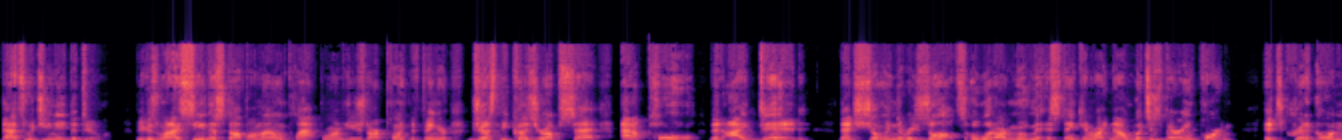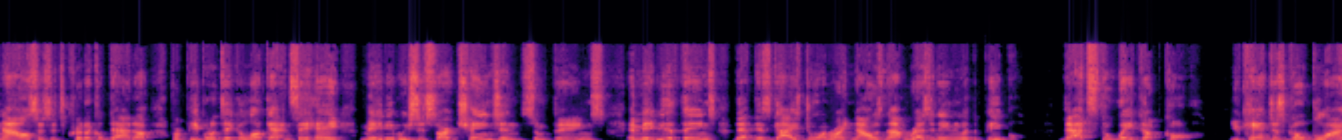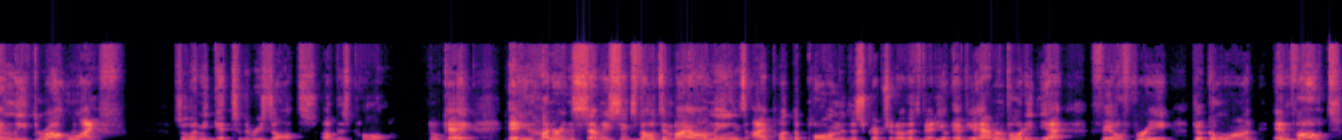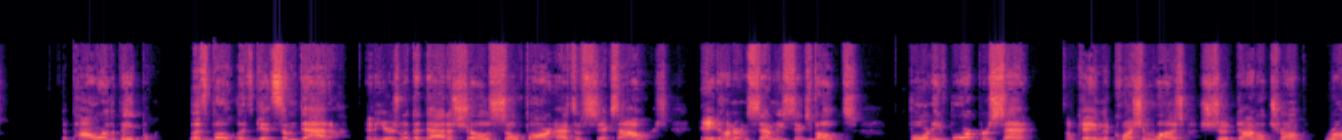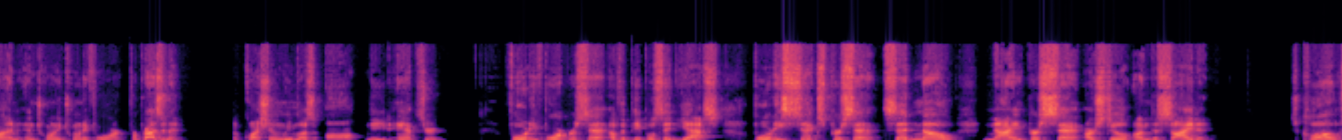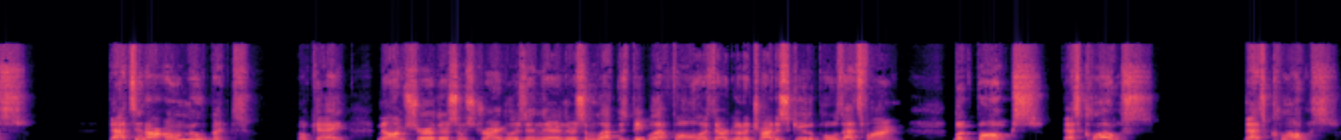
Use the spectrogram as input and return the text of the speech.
That's what you need to do. Because when I see this stuff on my own platforms, you start pointing the finger just because you're upset at a poll that I did that's showing the results of what our movement is thinking right now, which is very important. It's critical analysis, it's critical data for people to take a look at and say, hey, maybe we should start changing some things. And maybe the things that this guy's doing right now is not resonating with the people. That's the wake up call. You can't just go blindly throughout life. So let me get to the results of this poll. Okay, 876 votes. And by all means, I put the poll in the description of this video. If you haven't voted yet, feel free to go on and vote. The power of the people. Let's vote. Let's get some data. And here's what the data shows so far as of six hours 876 votes, 44%. Okay. And the question was Should Donald Trump run in 2024 for president? A question we must all need answered. 44% of the people said yes. 46% said no. 9% are still undecided. It's close. That's in our own movement. Okay. No, I'm sure there's some stragglers in there and there's some leftist people that follow us that are going to try to skew the polls. That's fine. But folks, that's close. That's close.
